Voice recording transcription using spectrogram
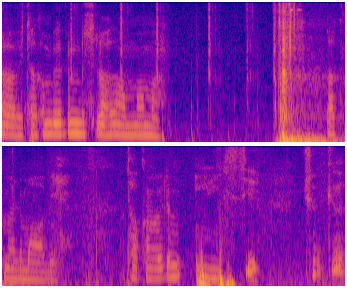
Abi takım bölüm bir silahlanma ama. Takım ölüm abi. Takım ölüm en iyisi. Çünkü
